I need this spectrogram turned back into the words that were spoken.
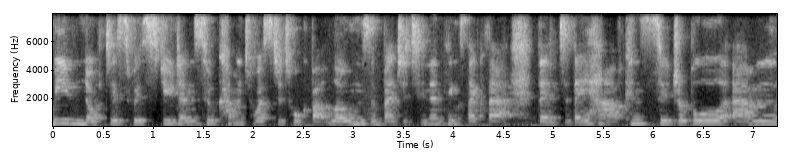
we've noticed with students who come to us to talk about loans and budgeting and things like that, that they have considerable um,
